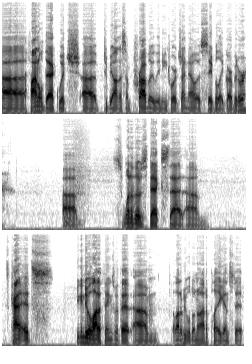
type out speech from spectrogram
uh, final deck, which uh, to be honest, I'm probably leaning towards right now, is Sableye Garbodor. Um, it's one of those decks that um, it's kind of it's you can do a lot of things with it. Um, a lot of people don't know how to play against it.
